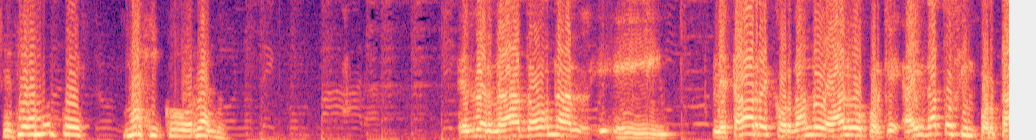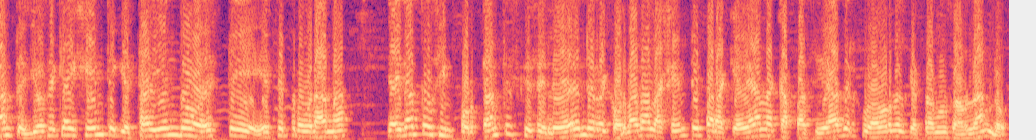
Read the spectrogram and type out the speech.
Sencillamente mágico Orlando. Es verdad, Donald, y, me estaba recordando de algo porque hay datos importantes. Yo sé que hay gente que está viendo este, este programa y hay datos importantes que se le deben de recordar a la gente para que vean la capacidad del jugador del que estamos hablando.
